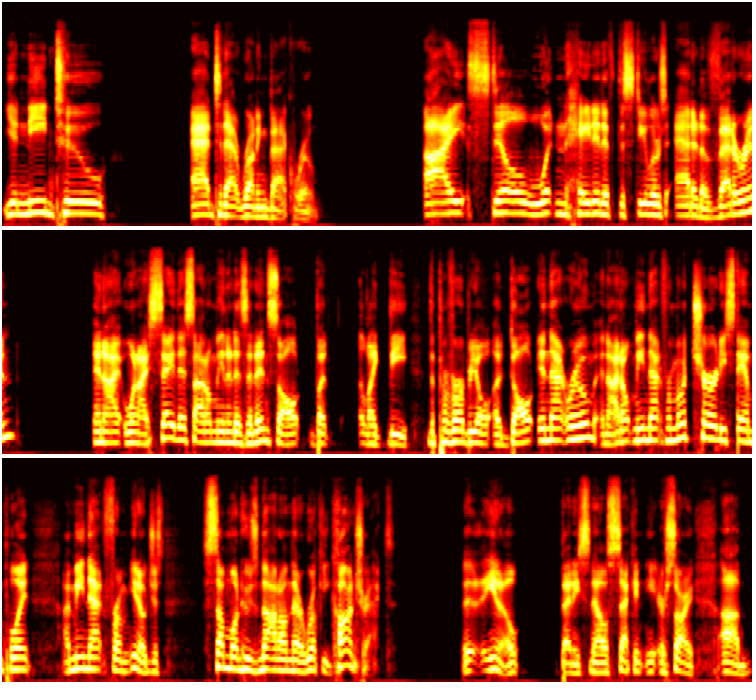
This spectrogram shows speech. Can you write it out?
You need to add to that running back room. I still wouldn't hate it if the Steelers added a veteran. And I when I say this, I don't mean it as an insult, but like the the proverbial adult in that room, and I don't mean that from a maturity standpoint. I mean that from, you know, just someone who's not on their rookie contract. Uh, you know, Benny Snell's second year, or sorry, um,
